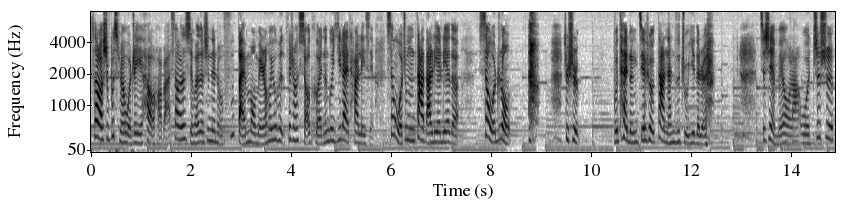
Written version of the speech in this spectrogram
肖老师不喜欢我这一号，好吧？肖老师喜欢的是那种肤白貌美，然后又很非常小可爱，能够依赖他类型。像我这么大大咧咧的，像我这种，就是不太能接受大男子主义的人，其实也没有啦。我就是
